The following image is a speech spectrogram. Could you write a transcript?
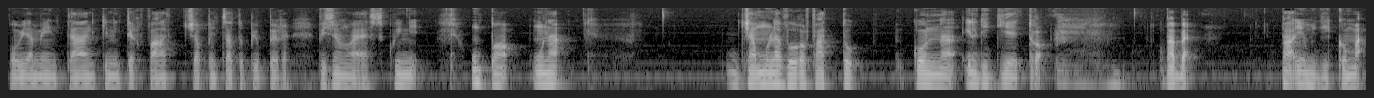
ovviamente anche l'interfaccia pensato più per Vision OS quindi un po' una diciamo un lavoro fatto con il di dietro. Vabbè poi io mi dico ma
